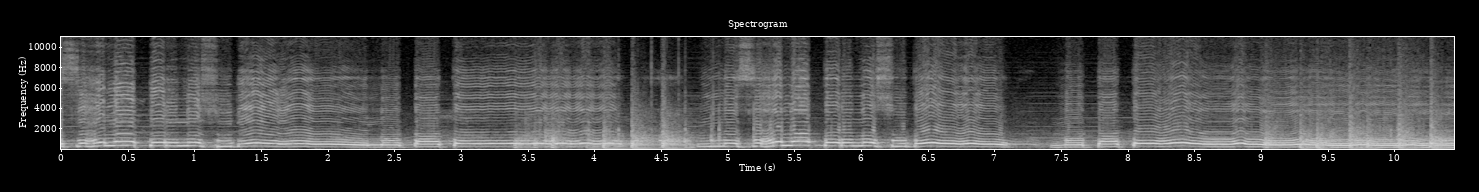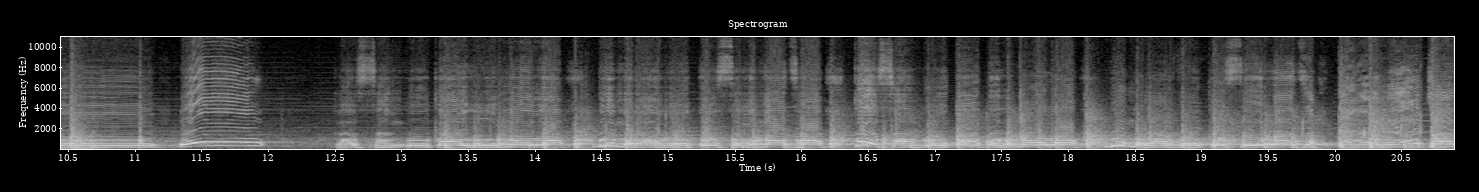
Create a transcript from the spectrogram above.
नसहला तर नसू दे नोटात. नसहला तर नसू दे नोटात. काय सांगू बाई मवा भीमराव देसे माझा? काय सांगू दादा मवा भीमराव देसे माझा? पाण्याच्या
